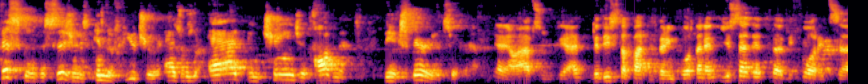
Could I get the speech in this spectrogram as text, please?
fiscal decisions in the future as we add and change and augment the experience here. Yeah, no, absolutely. Uh, The digital part is very important, and you said it uh, before. It's a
